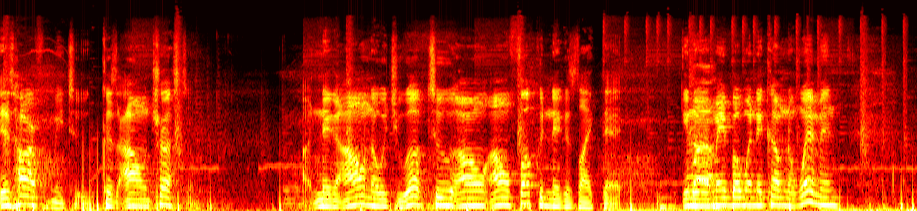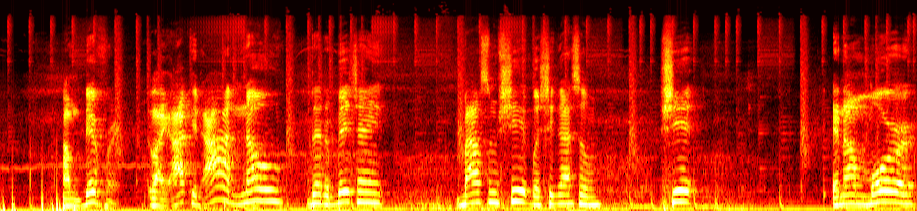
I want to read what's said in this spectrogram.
It's hard for me to, cause I don't trust them. Uh, nigga, I don't know what you up to. I don't, I don't fuck with niggas like that. You know what I mean? But when it come to women, I'm different. Like I could, I know that a bitch ain't about some shit, but she got some shit, and I'm more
